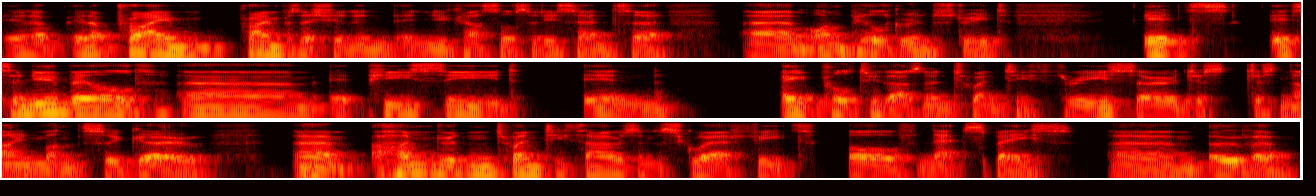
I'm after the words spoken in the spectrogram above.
in a in a prime prime position in, in Newcastle city centre um, on Pilgrim Street. It's it's a new build. Um, it PC'd in April 2023, so just nine months ago. Um, 120,000 square feet of net space um, over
